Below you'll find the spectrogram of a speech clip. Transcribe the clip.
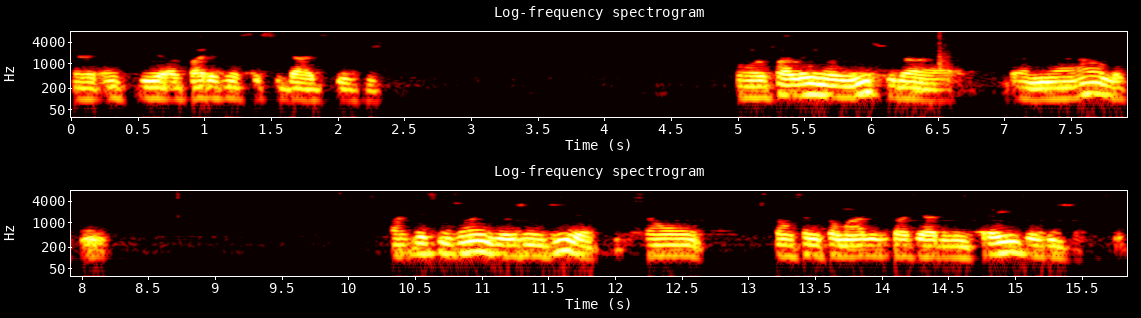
é, entre as várias necessidades que existem. Como eu falei no início da, da minha aula, que as decisões hoje em dia são, estão sendo tomadas baseadas em três exigências.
